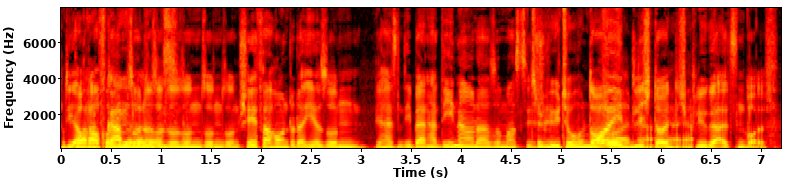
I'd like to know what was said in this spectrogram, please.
So die auch Aufgaben so, ne? so, so, sowas, so, so, so ein Schäferhund oder hier so ein, wie heißen die, Bernhardiner oder sowas? Die So Hütehunde vor allem, Deutlich, ja, deutlich ja, ja. klüger als ein Wolf.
